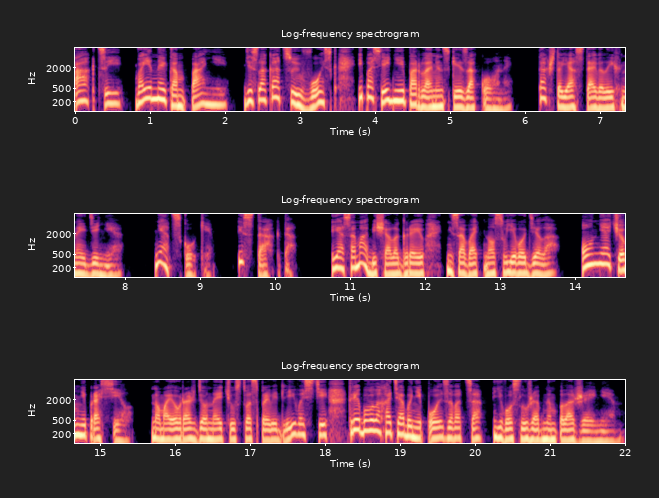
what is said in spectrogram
акции, военные кампании, дислокацию войск и последние парламентские законы. Так что я оставила их наедине. Не от скуки, из такта. Я сама обещала Грею не совать нос в его дела. Он ни о чем не просил но мое врожденное чувство справедливости требовало хотя бы не пользоваться его служебным положением.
